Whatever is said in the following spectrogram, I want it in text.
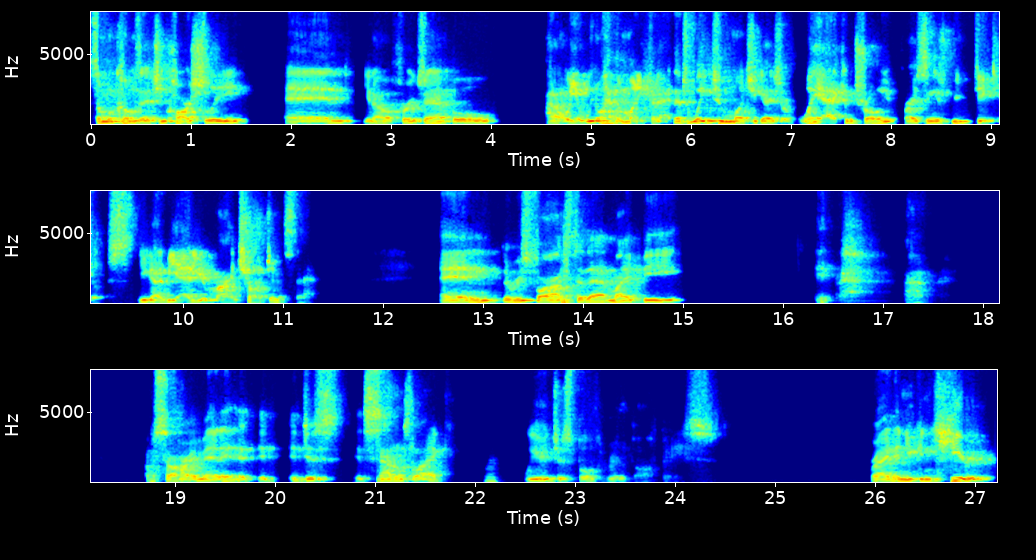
Someone comes at you harshly, and you know, for example, I don't, you know, we don't have the money for that. That's way too much. You guys are way out of control. Your pricing is ridiculous. You got to be out of your mind charging us that. And the response to that might be, I'm sorry, man. It, it, it just, it sounds like Hmm. we are just both really off base. Right. And you can hear it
